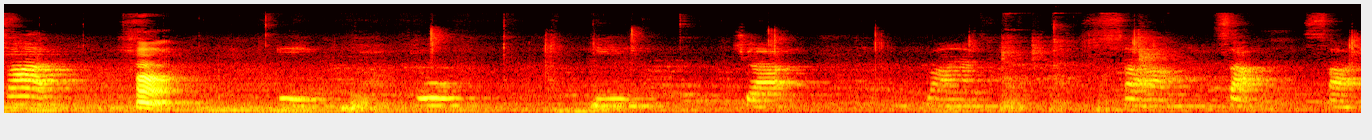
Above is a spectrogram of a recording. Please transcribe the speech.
सात हां. एक दोन तीन चार पाच सहा सात सात.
